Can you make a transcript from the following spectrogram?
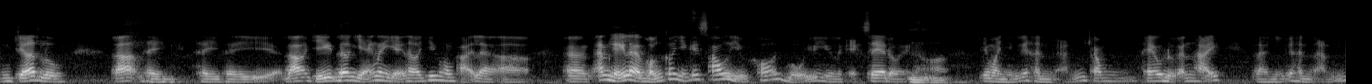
muốn chết luôn. Đó thì thì thì đó chỉ đơn giản là như vậy thôi chứ không phải là ờ, ờ, anh nghĩ là vẫn có những cái xấu ví dụ khói bụi ví dụ là kẹt xe nọ Ừ. nhưng mà những cái hình ảnh trong theo được anh thấy là những cái hình ảnh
